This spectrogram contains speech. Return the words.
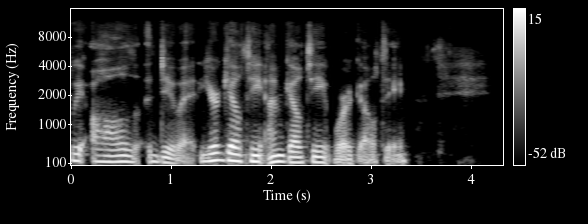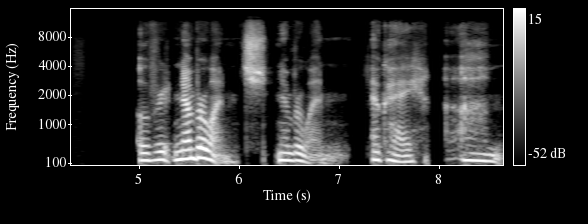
we all do it. You're guilty. I'm guilty. We're guilty. Over number one, number one, okay um,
